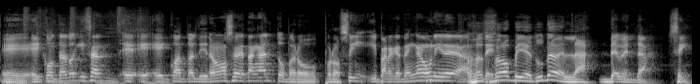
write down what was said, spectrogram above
eh, el contrato quizás eh, eh, en cuanto al dinero no se ve tan alto, pero, pero sí. Y para que tengan una idea... O sea, de- son los billetes de verdad. de verdad, sí.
